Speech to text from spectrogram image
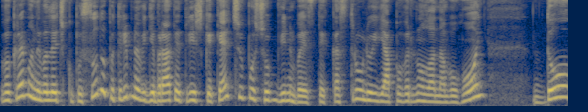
В окрему невеличку посуду потрібно відібрати трішки кетчупу, щоб він вистиг. Каструлю я повернула на вогонь. До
